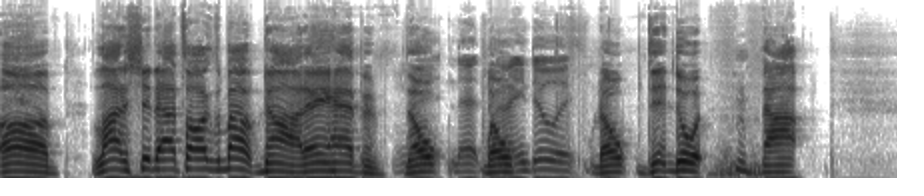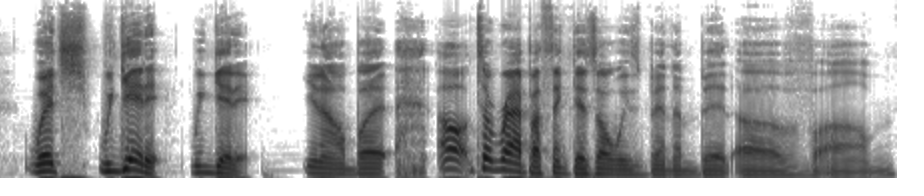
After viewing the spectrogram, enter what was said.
uh, a lot of shit I talked about. Nah, they ain't happen. Nope, that, nope. I ain't do it. Nope, didn't do it. nah. Which we get it. We get it. You know, but oh, to rap, I think there's always been a bit of um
